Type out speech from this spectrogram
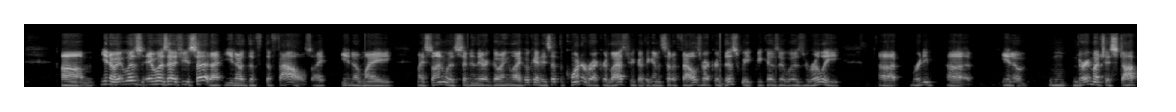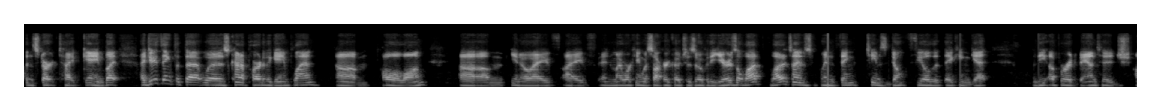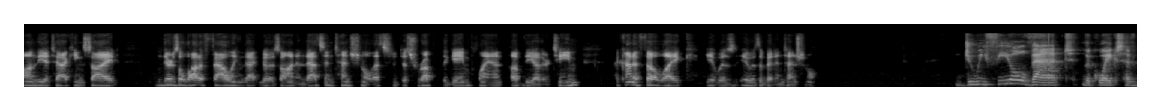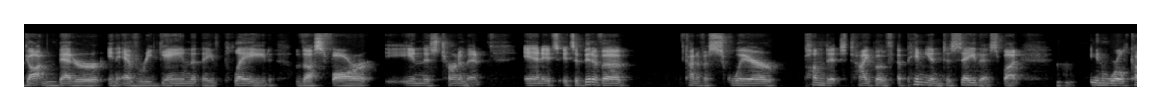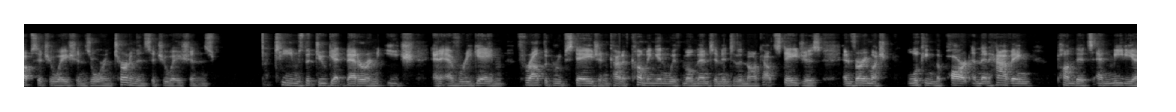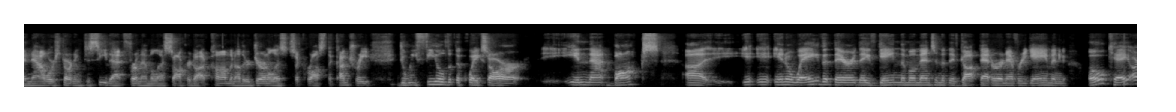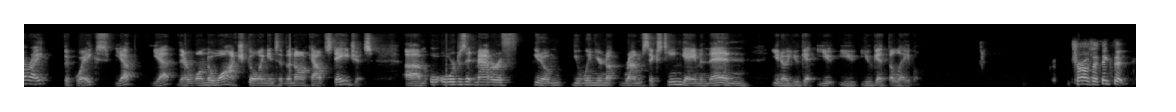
um, you know, it was it was as you said, I, you know, the the fouls. I you know my my son was sitting there going like, okay, they set the corner record last week. Are they going to set a fouls record this week? Because it was really, uh, really, uh, you know, very much a stop and start type game. But I do think that that was kind of part of the game plan um, all along. Um, you know, I've I've in my working with soccer coaches over the years, a lot a lot of times when thing, teams don't feel that they can get the upper advantage on the attacking side, there's a lot of fouling that goes on, and that's intentional. That's to disrupt the game plan of the other team. I kind of felt like it was it was a bit intentional do we feel that the Quakes have gotten better in every game that they've played thus far in this tournament? And it's it's a bit of a kind of a square pundit type of opinion to say this, but mm-hmm. in World Cup situations or in tournament situations, teams that do get better in each and every game throughout the group stage and kind of coming in with momentum into the knockout stages and very much looking the part and then having pundits and media now we're starting to see that from mlssoccer.com and other journalists across the country. Do we feel that the quakes are in that box uh, in a way that they're they've gained the momentum that they've got better in every game and okay all right the quakes yep yep they're one to watch going into the knockout stages. Um, or, or does it matter if you know you win your round of 16 game and then you know you get you you you get the label. Charles i think that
